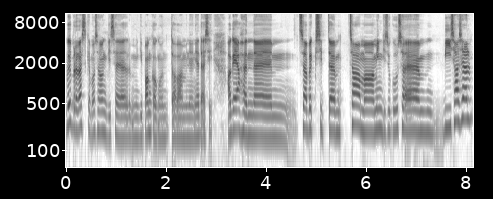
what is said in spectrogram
võib-olla raskem osa ongi see mingi pangakonto avamine ja nii edasi. aga jah, on, ehm, sa peaksid ehm, saama mingisuguse viisa seal,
